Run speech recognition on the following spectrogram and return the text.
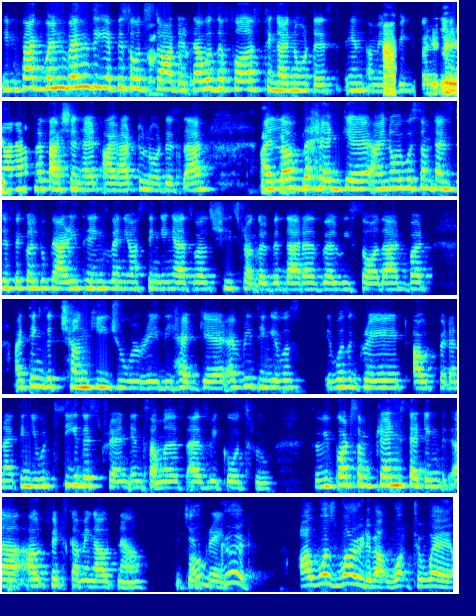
In fact, when when the episode started, that was the first thing I noticed. In I mean, you know, I'm a fashion head. I had to notice that. I love the headgear. I know it was sometimes difficult to carry things when you're singing as well. She struggled with that as well. We saw that, but I think the chunky jewelry, the headgear, everything, it was it was a great outfit and i think you would see this trend in summers as we go through so we've got some trend setting uh, outfits coming out now which is oh, great good i was worried about what to wear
